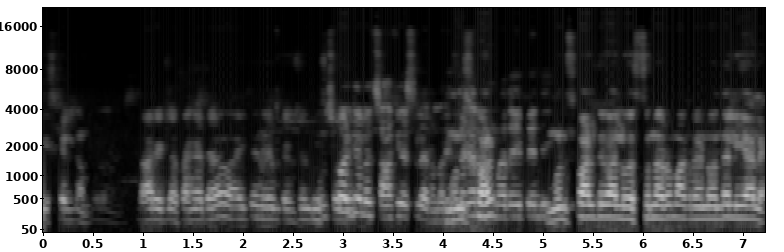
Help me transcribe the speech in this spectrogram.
తీసుకెళ్ళినాం. సార్ ఇట్లా సంగతి అయితే ఏం టెన్షన్ మున్సిపాలిటీ వాళ్ళు వస్తున్నారు మాకు రెండు వందలు ఇవ్వాలి.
